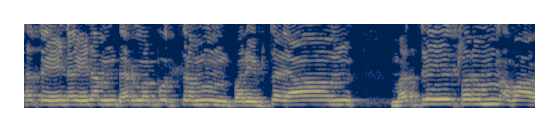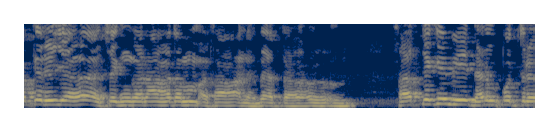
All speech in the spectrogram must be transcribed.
सतेनम धर्मपुत्र परिपयाम मद्रेश्वरम अवाकिर्य सिंहनादम अथान सात्यकी भी धर्मपुत्र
